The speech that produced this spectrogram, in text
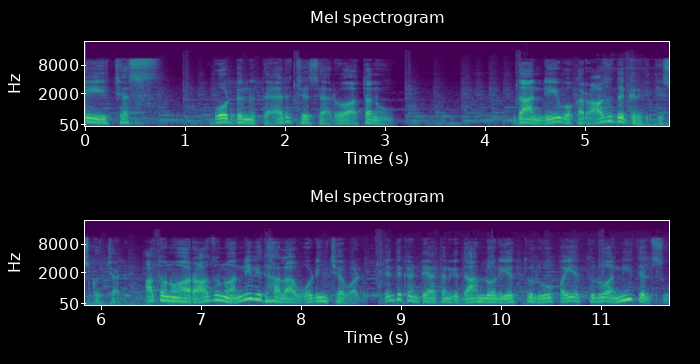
ఈ చెస్ బోర్డును తయారు చేశారో అతను దాన్ని ఒక రాజు దగ్గరికి తీసుకొచ్చాడు. అతను ఆ రాజును అన్ని విధాలా ఓడించేవాడు. ఎందుకంటే అతనికి దానిలోని ఎత్తులు పై ఎత్తులు అన్నీ తెలుసు.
